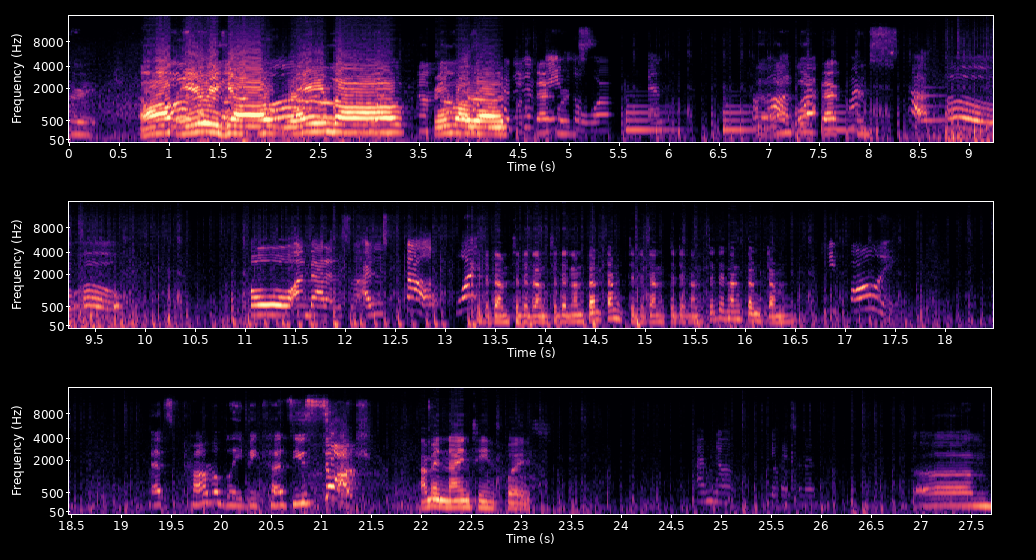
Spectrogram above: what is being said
Alright. Oh, Oh here we God. go. Oh. Rainbow. No, Rainbow no. Road. Competitive Backwards. games award. And... Oh Uh, god, I'm going what? backwards. Oh, oh. Oh, I'm bad at this one. I just fell. What? Tidadum, tidadum, tidadum, dum, dum, tidadum, tidadum, tidadum, dum, dum. I keep falling. That's probably because you suck! I'm in 19th place. I have no idea what I'm in. Um,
